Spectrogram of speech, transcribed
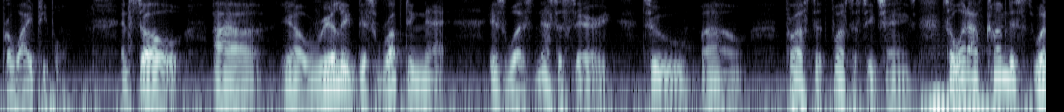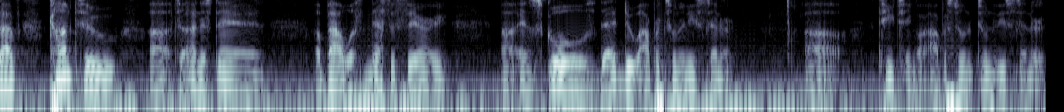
for white people. And so, uh, you know, really disrupting that is what's necessary to uh, for us to for us to see change. So what I've come to what I've come to uh, to understand about what's necessary uh, in schools that do opportunity centered uh, teaching or opportunity centered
